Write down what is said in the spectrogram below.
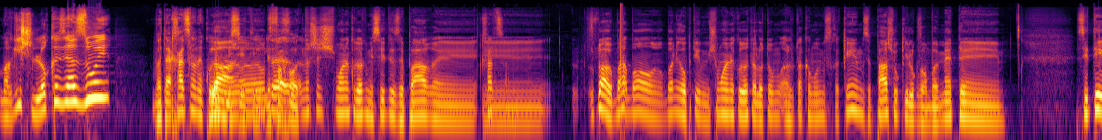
מרגיש לא כזה הזוי, ואתה 11 נקודות לא, מסיטי, אני רוצה- לפחות. אני חושב ששמונה נקודות מסיטי זה פער... אה, 11. אה, לא, בוא- בוא בוא נהיה אופטימיים, שמונה נקודות על אותו- על אותה כמות משחקים, זה פער שהוא כאילו כבר באמת... אה, סיטי,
